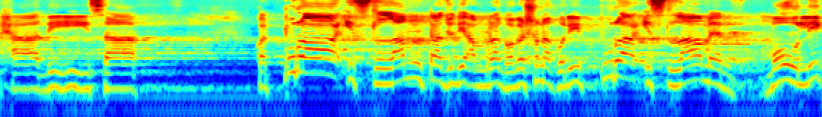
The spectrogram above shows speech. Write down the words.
আহাদিসা। পুরা ইসলামটা যদি আমরা গবেষণা করি পুরা ইসলামের মৌলিক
